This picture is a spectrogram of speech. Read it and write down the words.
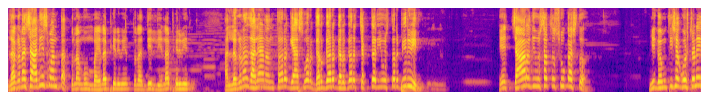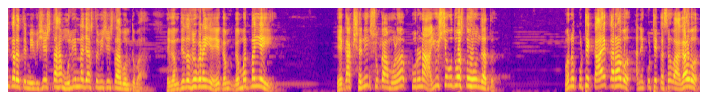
लग्नाच्या आधीच म्हणतात तुला मुंबईला फिरवील तुला दिल्लीला फिरवील लग्न झाल्यानंतर गॅसवर गरगर गरगर चक्कर येऊस तर फिरवील हे चार दिवसाचं सुख असतं. मी गमतीच्या गोष्ट नाही करत आहे. मी विशेषतः मुलींना जास्त विशेषतः बोलतो बा. हे गमतीचं सुख नाहीये हे गम गमत नाहीये ही. एका क्षणिक सुखामुळं पूर्ण आयुष्य उद्ध्वस्त होऊन जातं. म्हणून कुठे काय करावं आणि कुठे कसं वागावं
